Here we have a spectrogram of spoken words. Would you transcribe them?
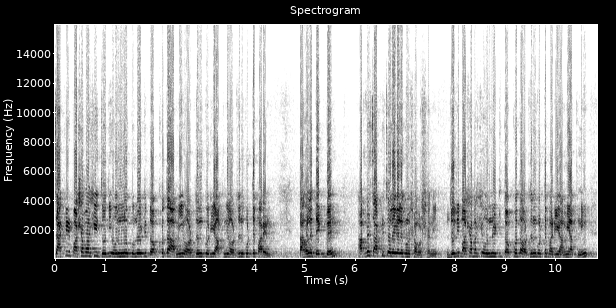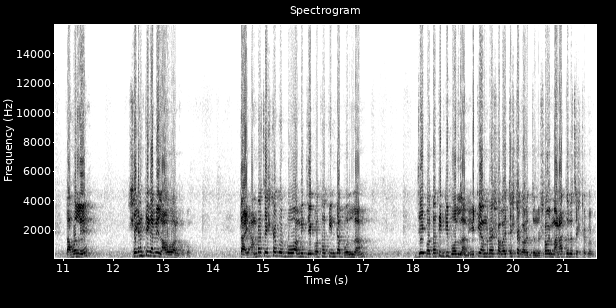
চাকরির পাশাপাশি যদি অন্য কোনো একটি দক্ষতা আমি অর্জন করি, আপনি অর্জন করতে পারেন, তাহলে দেখবেন আপনার চাকরি চলে গেলে কোনো সমস্যা নেই। যদি পাশাপাশি অন্য একটি দক্ষতা অর্জন করতে পারি আমি, আপনি, তাহলে সেখান থেকে আমি লাভবান হব। তাই আমরা চেষ্টা করব, আমি যে কথা তিনটা বললাম যে কথা তিনটি বললাম, এটি আমরা সবাই চেষ্টা করার জন্য, সবাই মানার জন্য চেষ্টা করব।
